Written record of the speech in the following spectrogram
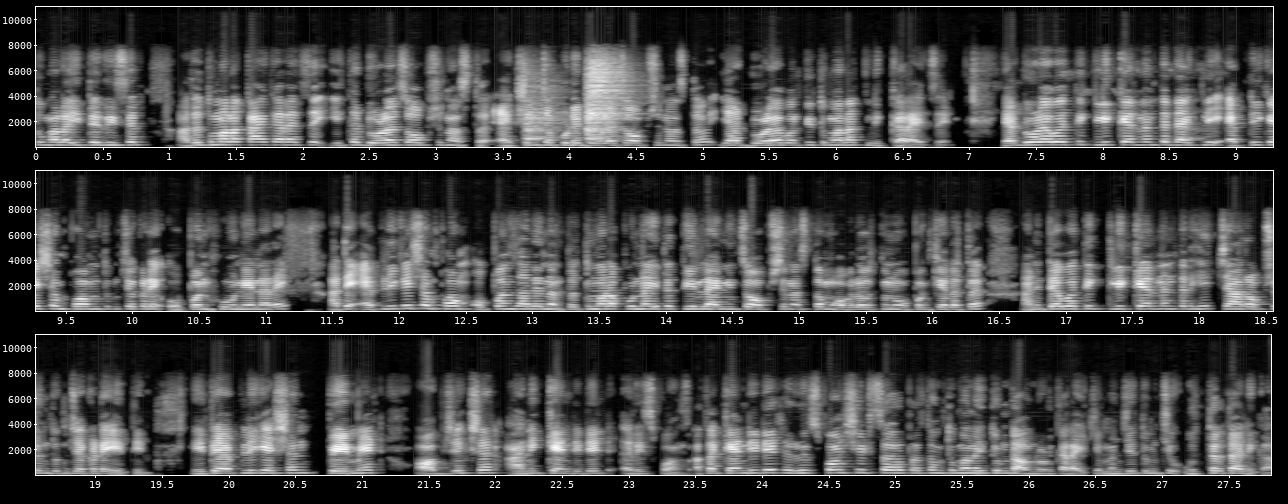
तुम्हाला इथे दिसेल. आता तुम्हाला काय करायचंय? इथं डोळ्याचं ऑप्शन असतं. ऍक्शनच्या पुढे डोळ्याचं ऑप्शन असतं. या डोळ्यावरती तुम्हाला क्लिक करायचंय. या डोळ्यावरती क्लिक केल्यानंतर डायरेक्टली ऍप्लिकेशन फॉर्म तुमच्याकडे ओपन होऊन येणार आहे. आता ऍप्लिकेशन फॉर्म ओपन झाल्यानंतर तुम्हाला पुन्हा इथं तीन लाईनीचं ऑप्शन असतं मोबाईलवरून ओपन केलं तर. आणि त्यावरती क्लिक केल्यानंतर हे चार ऑप्शन तुमच्याकडे येतील. इथे ऍप्लिकेशन पेमेंट ऑब्जेक्शन आणि कॅन्डिडेट रिस्पॉन्स आता कॅन्डिडेट रिस्पॉन्स शीट सर्वप्रथम तुम्हाला इथून डाउनलोड करायची म्हणजे तुमची उत्तर तालिका.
